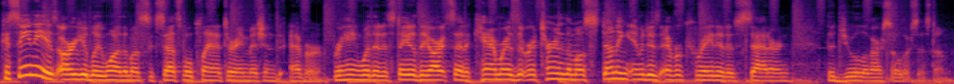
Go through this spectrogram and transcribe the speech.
Cassini is arguably one of the most successful planetary missions ever, bringing with it a state-of-the-art set of cameras that returned the most stunning images ever created of Saturn the jewel of our solar system.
